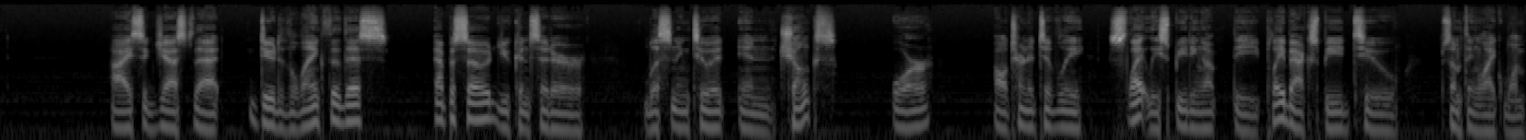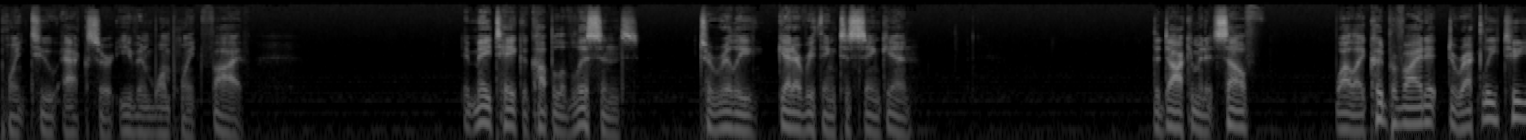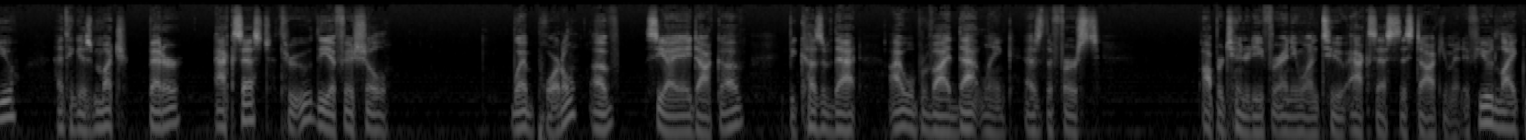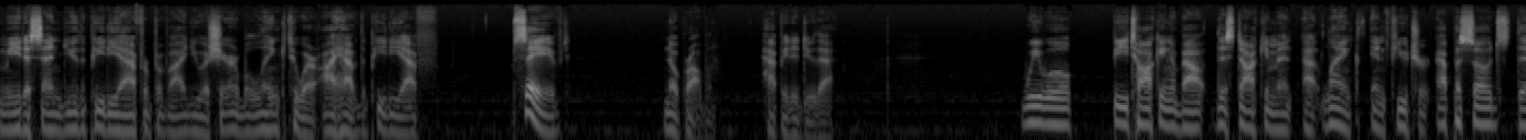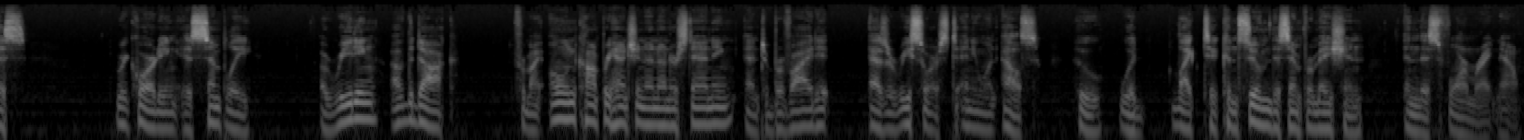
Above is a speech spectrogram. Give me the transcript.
I suggest that due to the length of this episode, you consider listening to it in chunks or alternatively slightly speeding up the playback speed to something like 1.2x or even 1.5. It may take a couple of listens to really get everything to sink in. The document itself, while I could provide it directly to you, I think is much better accessed through the official web portal of CIA.gov. Because of that, I will provide that link as the first opportunity for anyone to access this document. If you'd like me to send you the PDF or provide you a shareable link to where I have the PDF saved, no problem. Happy to do that. We will be talking about this document at length in future episodes. This recording is simply a reading of the doc for my own comprehension and understanding and to provide it as a resource to anyone else who would like to consume this information in this form right now.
